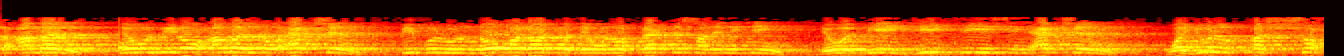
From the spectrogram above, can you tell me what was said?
الْعَمَلِ There will be no amal, no action action. People will know a lot but they will not practice on anything. There will be a decrease in action. وَيُلْقَ الشُّحْ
